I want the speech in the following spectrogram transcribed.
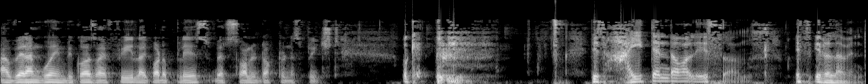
uh, where I'm going because I feel I got a place where solid doctrine is preached. Okay. this height and all is, um, it's irrelevant.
